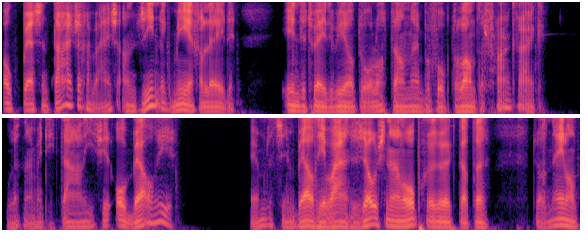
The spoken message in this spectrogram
ook percentagegewijs aanzienlijk meer geleden in de Tweede Wereldoorlog dan bijvoorbeeld een land als Frankrijk. Hoe dat nou met Italië zit, of België. omdat ze in België waren ze zo snel opgerukt dat er. Terwijl Nederland.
